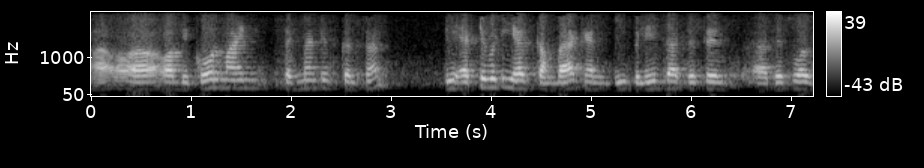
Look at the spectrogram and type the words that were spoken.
uh, or the coal mine segment is concerned, the activity has come back, and we believe that this is uh, this was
